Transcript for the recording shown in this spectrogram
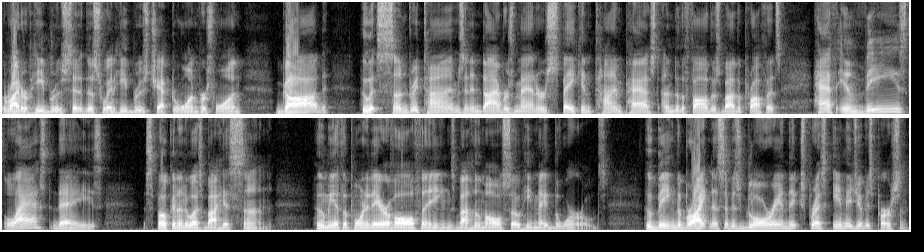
The writer of Hebrews said it this way in Hebrews chapter 1 verse 1, God, who at sundry times and in divers manners spake in time past unto the fathers by the prophets, hath in these last days spoken unto us by his Son, whom he hath appointed heir of all things, by whom also he made the worlds, who being the brightness of his glory and the express image of his person,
